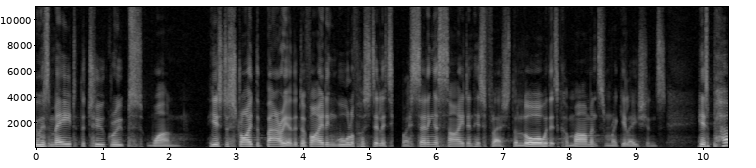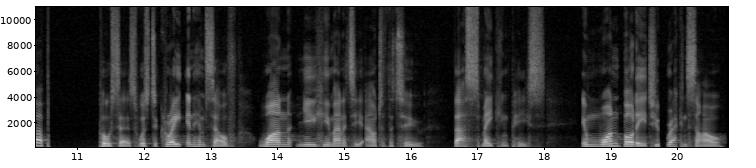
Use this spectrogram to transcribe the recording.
who has made the two groups one. He has destroyed the barrier, the dividing wall of hostility, by setting aside in his flesh the law with its commandments and regulations. His purpose, Paul says, was to create in himself one new humanity out of the two thus making peace, in one body to reconcile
